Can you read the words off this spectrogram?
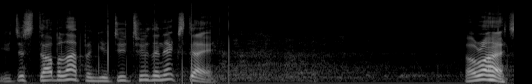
You just double up and you do two the next day. All right.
